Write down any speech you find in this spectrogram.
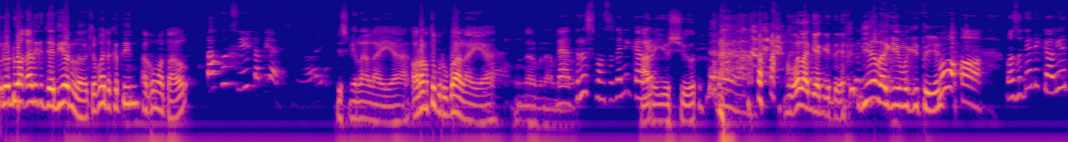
Udah dua kali kejadian loh. Coba deketin. Aku mau tahu. Takut bismillah lah ya. Orang tuh berubah lah ya. Benar benar. Nah benar. terus maksudnya nih are kalian you sure gue lagi yang gitu ya dia lagi begitu ya. Oh, oh. Maksudnya nih kalian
